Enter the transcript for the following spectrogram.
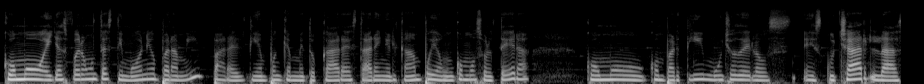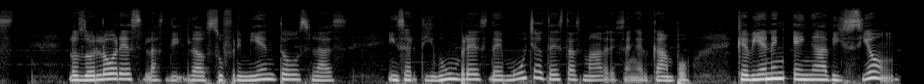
cómo ellas fueron un testimonio para mí, para el tiempo en que me tocara estar en el campo y aún como soltera, cómo compartí mucho de los, escuchar las, los dolores, las, los sufrimientos, las incertidumbres de muchas de estas madres en el campo que vienen en adición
